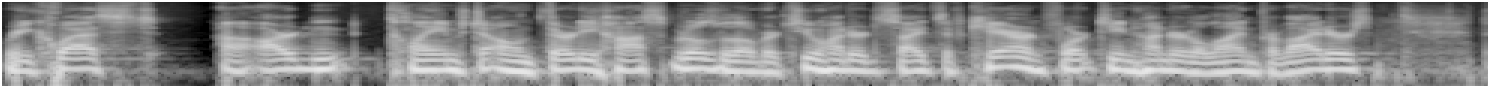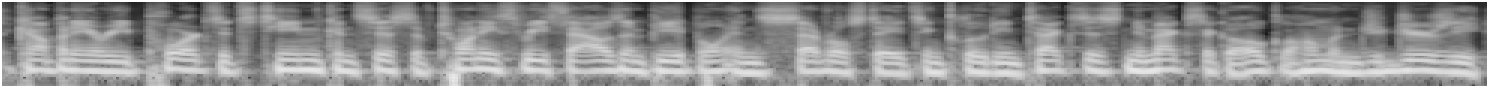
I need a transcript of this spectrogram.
request. Uh, Ardent claims to own 30 hospitals with over 200 sites of care and 1,400 aligned providers. The company reports its team consists of 23,000 people in several states, including Texas, New Mexico, Oklahoma, New Jersey,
